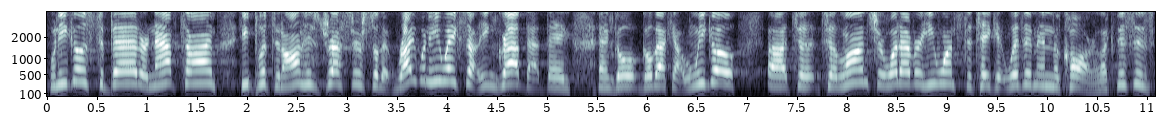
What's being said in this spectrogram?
When he goes to bed or nap time, he puts it on his dresser so that right when he wakes up, he can grab that thing and go, go back out. When we go uh, to, to lunch or whatever, he wants to take it with him in the car. Like this is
